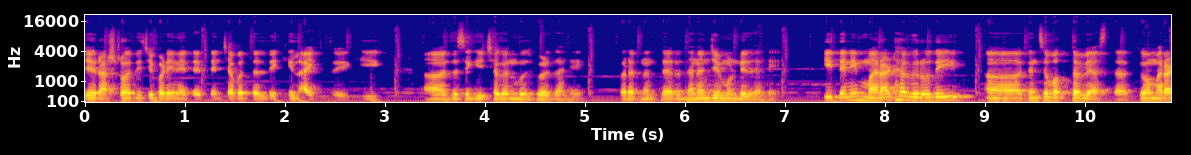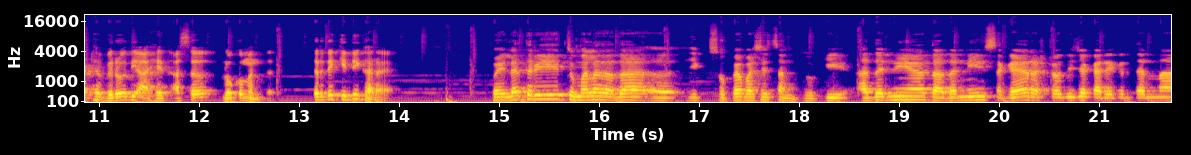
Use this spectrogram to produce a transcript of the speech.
जे राष्ट्रवादीचे बडे नेते आहेत त्यांच्याबद्दल देखील ऐकतोय की जसे की छगन भुजबळ झाले परत नंतर धनंजय मुंडे झाले की त्यांनी मराठा विरोधी त्यांचं वक्तव्य असतं किंवा मराठा विरोधी आहेत असं लोक म्हणतात. तर ते किती खरं आहे? पहिला तरी तुम्हाला दादा एक सोप्या भाषेत सांगतो की आदरणीय दादांनी सगळ्या राष्ट्रवादीच्या कार्यकर्त्यांना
